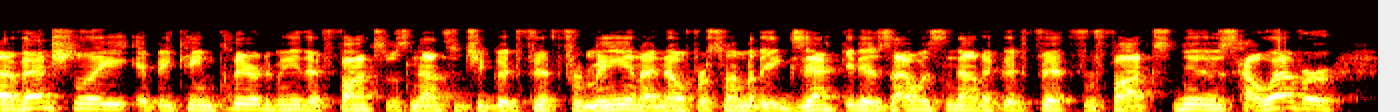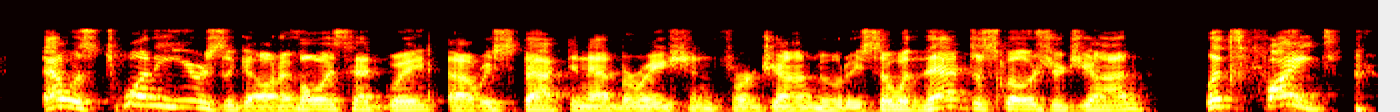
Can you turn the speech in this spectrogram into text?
Eventually, it became clear to me that Fox was not such a good fit for me, and I know for some of the executives, I was not a good fit for Fox News. However, that was 20 years ago, and I've always had great uh, respect and admiration for John Moody. So, with that disclosure, John, let's fight.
